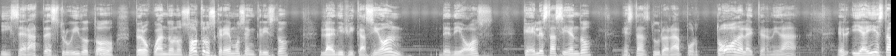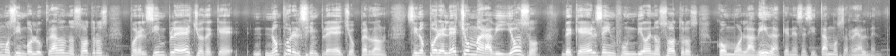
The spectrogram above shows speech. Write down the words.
y será destruido todo. Pero cuando nosotros creemos en Cristo, la edificación de Dios que Él está haciendo, esta durará por toda la eternidad. Er, y ahí estamos involucrados nosotros por el simple hecho de que, no por el simple hecho, perdón, sino por el hecho maravilloso de que Él se infundió en nosotros como la vida que necesitamos realmente.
